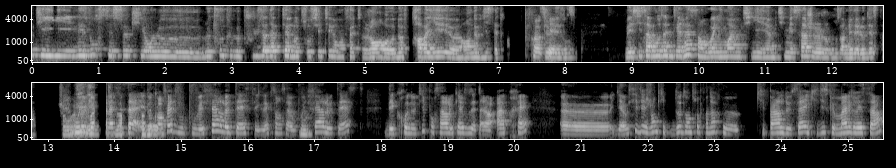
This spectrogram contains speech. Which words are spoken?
qui Les ours, c'est ceux qui ont le... truc le plus adapté à notre société, en fait. Genre, euh, travailler en 9-17. Mais si ça vous intéresse, envoyez-moi un petit, un petit message, je vous enverrai le test oui, voilà, c'est ça. Et donc, en fait, vous pouvez faire le test, c'est exactement ça. Vous pouvez mm. faire le test des chronotypes pour savoir lequel vous êtes. Alors, après, euh, il y a aussi des gens, d'autres entrepreneurs qui parlent de ça et qui disent que malgré ça,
